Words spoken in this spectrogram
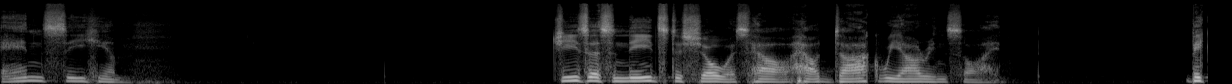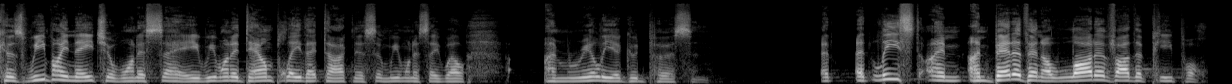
and see Him. Jesus needs to show us how, how dark we are inside. Because we, by nature, want to say, we want to downplay that darkness and we want to say, well, I'm really a good person. At, at least I'm, I'm better than a lot of other people.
